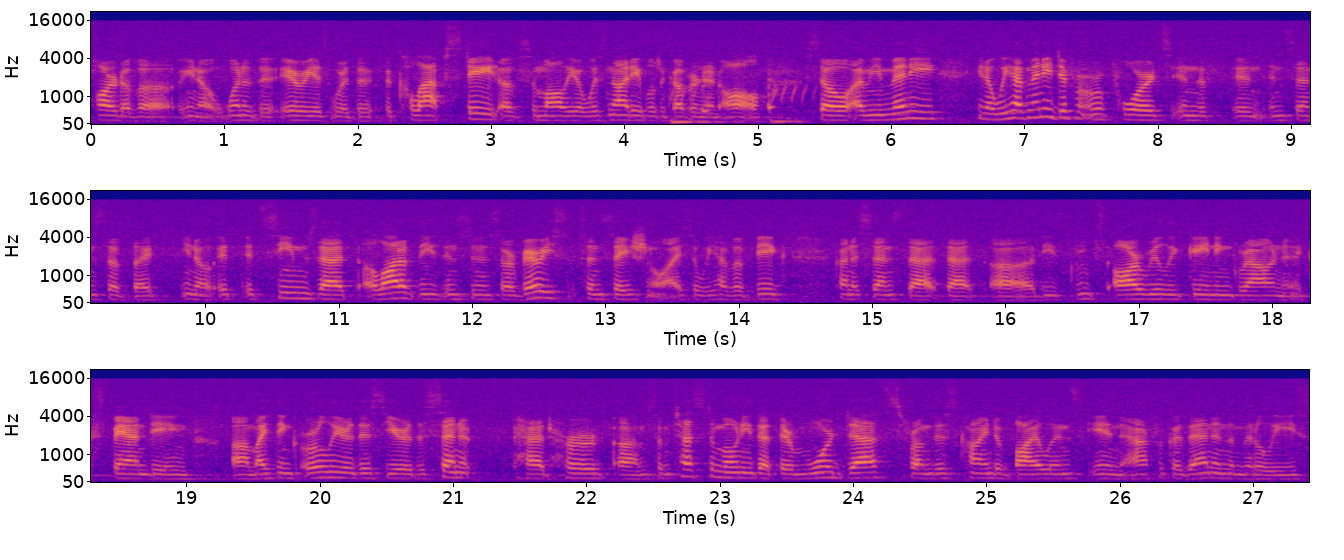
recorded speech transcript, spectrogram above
part of a, you know, one of the areas where the, the collapsed state of Somalia was not able to govern at all. So, I mean, many, you know, we have many different reports in the in, in sense of like, you know, it, it seems that a lot of these incidents are very sensationalized. So we have a big kind of sense that, that uh, these groups are really gaining ground and expanding. Um, I think earlier this year, the Senate had heard um, some testimony that there are more deaths from this kind of violence in Africa than in the Middle East.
